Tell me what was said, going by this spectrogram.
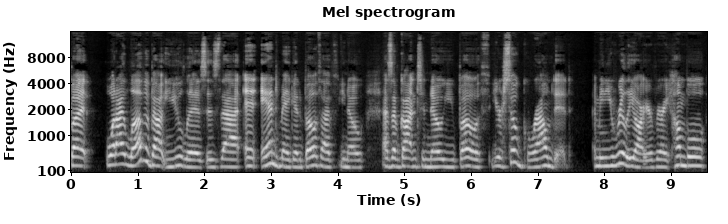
But what I love about you, Liz, is that and, and Megan, both I've you know, as I've gotten to know you both, you're so grounded. I mean, you really are. You're very humble.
